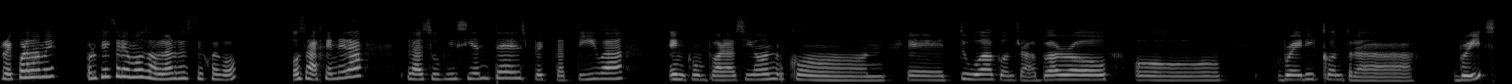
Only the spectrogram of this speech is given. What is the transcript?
Recuérdame, ¿por qué queremos hablar de este juego? O sea, genera la suficiente expectativa en comparación con eh, Tua contra Burrow o Brady contra Breeze.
